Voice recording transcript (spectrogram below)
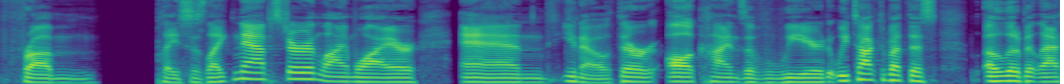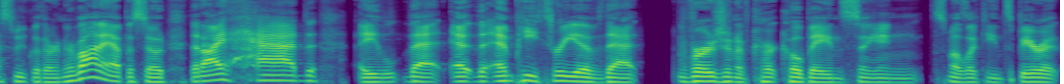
from places like Napster and LimeWire and you know there are all kinds of weird we talked about this a little bit last week with our Nirvana episode that I had a that uh, the MP3 of that version of Kurt Cobain singing Smells Like Teen Spirit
